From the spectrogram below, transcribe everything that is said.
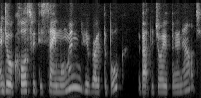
and do a course with this same woman who wrote the book about the joy of burnout.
